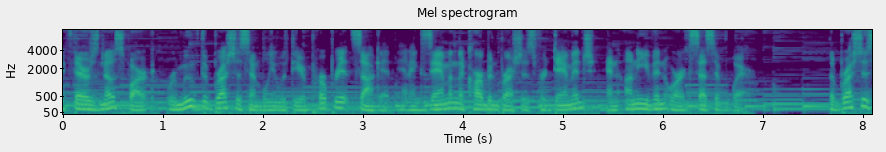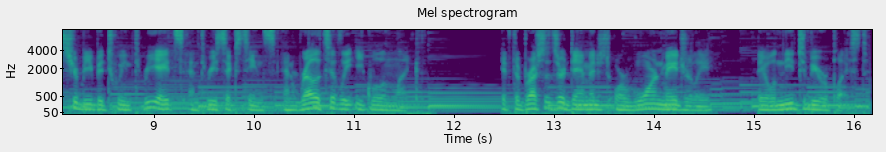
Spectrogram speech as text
If there is no spark, remove the brush assembly with the appropriate socket and examine the carbon brushes for damage and uneven or excessive wear. The brushes should be between 3 8 and 3 16 and relatively equal in length. If the brushes are damaged or worn majorly, they will need to be replaced.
